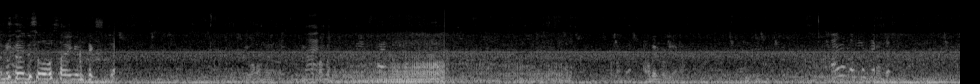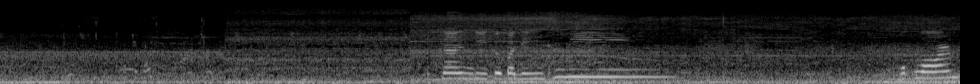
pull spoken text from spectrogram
Ano na gusto mo sa akin next time? Iwan ko muna. Ako ba yung problema? Ano ba kasi? Nandito pa din kami. Bookworm.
